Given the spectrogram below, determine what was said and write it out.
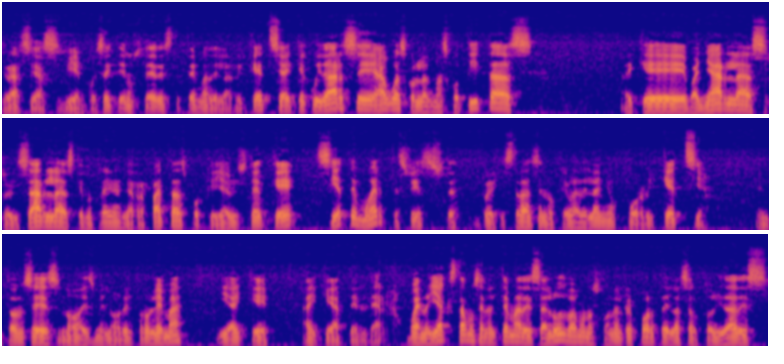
Gracias. Bien, pues ahí tiene usted este tema de la riqueza. Hay que cuidarse, aguas con las mascotitas. Hay que bañarlas, revisarlas, que no traigan garrapatas, porque ya ve usted que siete muertes, fíjese usted, registradas en lo que va del año por riqueza. Entonces, no es menor el problema y hay que, hay que atenderlo. Bueno, ya que estamos en el tema de salud, vámonos con el reporte de las autoridades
